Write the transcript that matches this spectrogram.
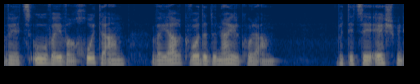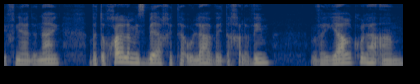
ויצאו ויברכו את העם, וירא כבוד אדוני אל כל העם. ותצא אש מלפני אדוני, ותאכל על המזבח את העולה ואת החלבים, וירא כל העם,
